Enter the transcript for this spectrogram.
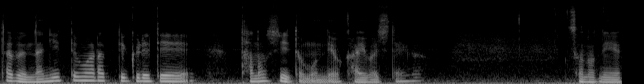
多分何言っても笑ってくれて楽しいと思うんだよ会話自体が。そのね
